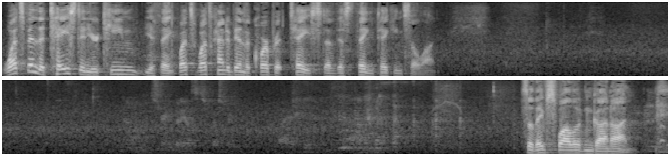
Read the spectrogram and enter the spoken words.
What's been the taste in your team, you think? What's, what's kind of been the corporate taste of this thing taking so long? No, I'm not sure anybody else is frustrated by it. So they've swallowed and gone on.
